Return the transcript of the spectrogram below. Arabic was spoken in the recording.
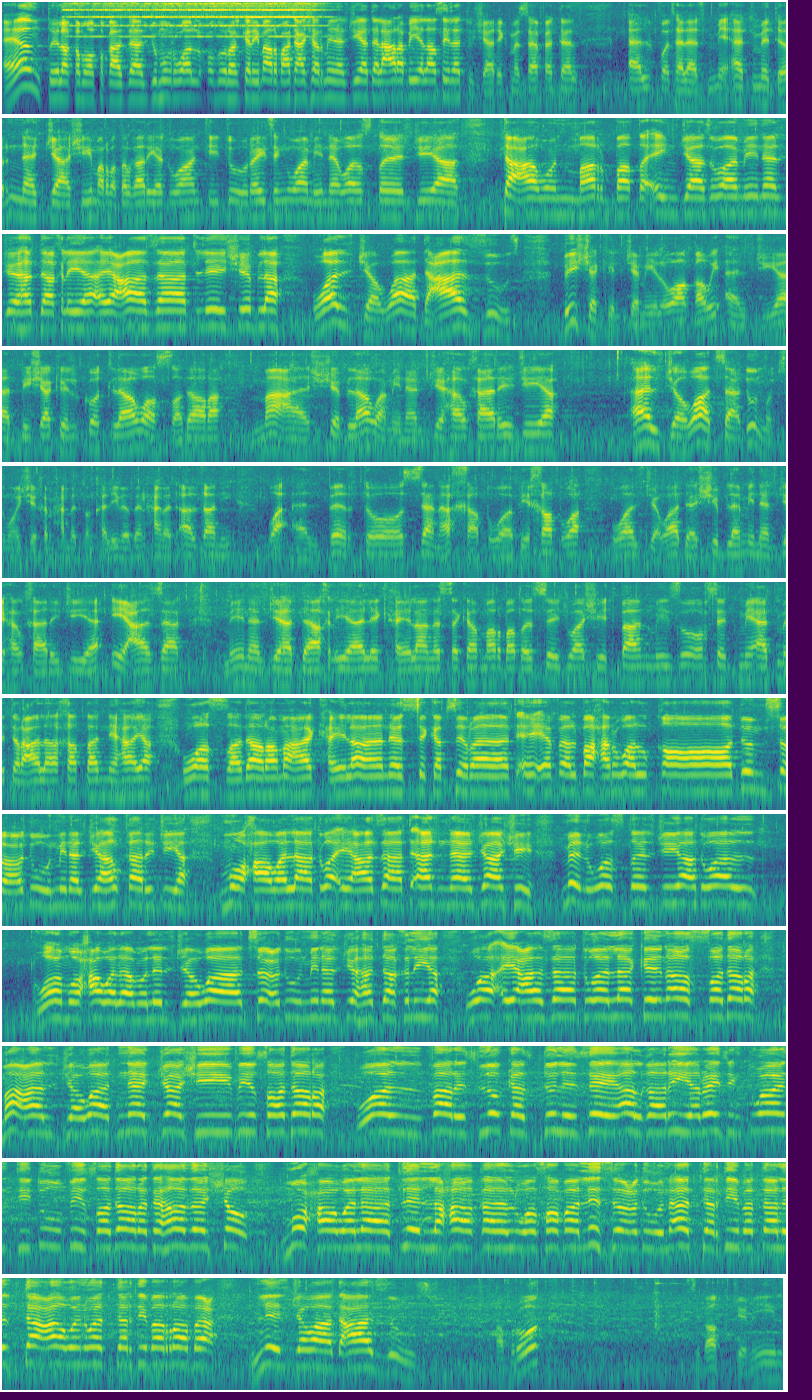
انطلاقة موفقة أعزائي الجمهور والحضور الكريم 14 من الجهاد العربية الأصيلة تشارك مسافة ال 1300 متر. نجاشي مربط الغارية 22 ريسنج ومن وسط الجهات تعاون مربط إنجاز ومن الجهة الداخلية. إعازات لشبلة والجواد عزوز. بشكل جميل وقوي الجياد بشكل كتلة والصدارة مع الشبلة ومن الجهة الخارجية. الجواد سعدون ملك سمو الشيخ محمد بن خليفة بن حمد آل ثاني وألبرتو سنة خطوة بخطوة والجواد الشبلة من الجهة الخارجية إعازات من الجهة الداخلية لك حيلان السكب مربط السج وشيتبان ميزور 600 متر على خط النهاية. والصدارة معك حيلان السكب سرات AF البحر والقادم سعدون من الجهة الخارجية. محاولات وإعازات النجاشي من وسط الجياد وال ومحاولة للجواد سعدون من الجهة الداخلية وإعازات ولكن الصدارة مع الجواد نجاشي في صدارة والفارس لوكاس دوليزي الغارية ريسنج 22 في صدارة هذا الشوط. محاولات للحاق الوصفة لسعدون الترتيب الثالث تعاون والترتيب الرابع للجواد عزوز. مبروك. سباق جميل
